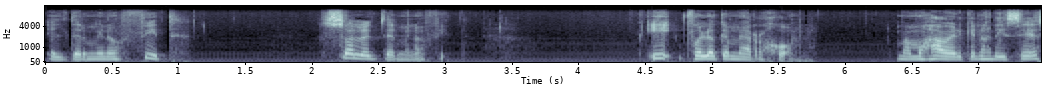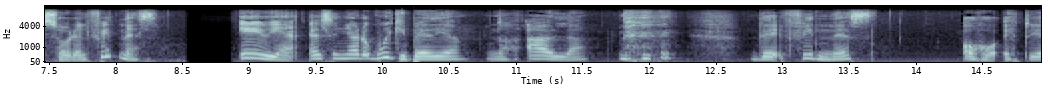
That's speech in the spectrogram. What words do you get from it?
el término fit. Solo el término fit. Y fue lo que me arrojó. Vamos a ver qué nos dice sobre el fitness. Y bien, el señor Wikipedia nos habla de fitness. Ojo, estoy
